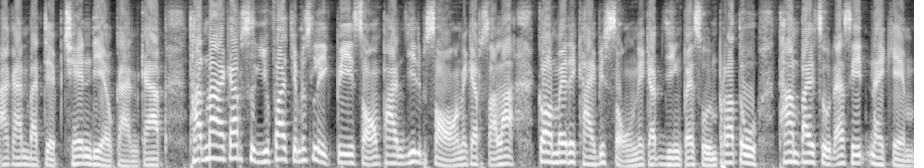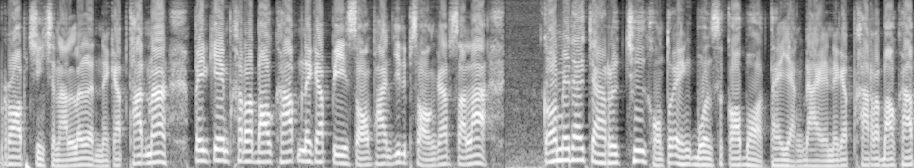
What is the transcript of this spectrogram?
อาการบาดเจ็บเช่นเดียวกันครับถัดมาครับศึกยูฟ่าแชมเปี้ยนส์ลีกปี 2022 นะครับซาร่าก็ไม่ได้ขายพิสงนะครับยิงไปศูนย์ประตูทำไปศูนย์แอซิสในเกมรอบชิงชนะเลิศนะครับถัดมาเป็นเกมคาราบาวครับนะครับปี 2022 ครับซาร่าก็ไม่ได้จารึกชื่อของตัวเองบนสกอร์บอร์ดแต่อย่างใดนะครับคาราบาวครับ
